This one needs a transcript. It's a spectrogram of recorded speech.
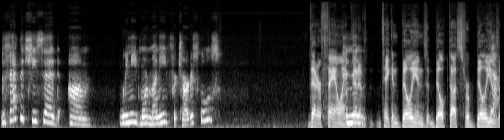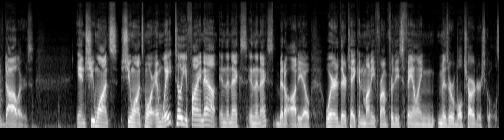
The fact that she said um, we need more money for charter schools. that are failing, And that have taken billions, bilked us for billions Yeah. of dollars. And she wants she wants more. And wait till you find out in the next in the next bit of audio where they're taking money from for these failing miserable charter schools.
